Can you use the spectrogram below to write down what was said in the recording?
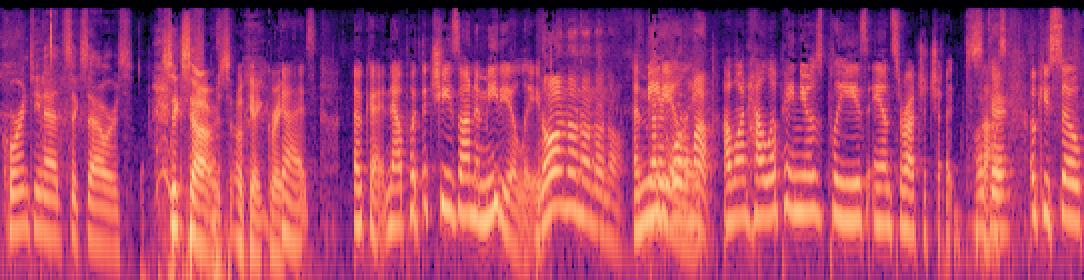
Quarantine adds six hours. Six hours. Okay, great. Guys. Okay, now put the cheese on immediately. No, no, no, no, no. Immediately. warm up. I want jalapenos, please, and sriracha ch- sauce. Okay. Okay, so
